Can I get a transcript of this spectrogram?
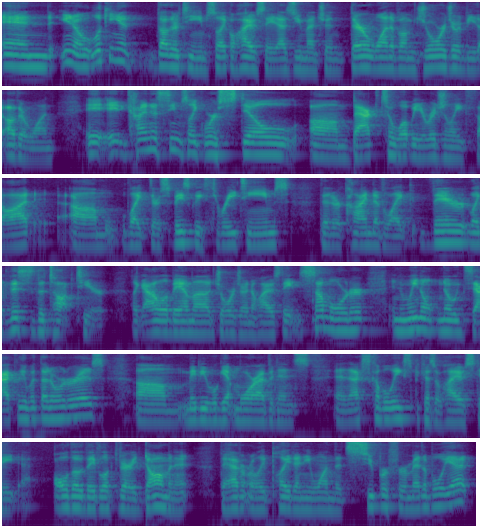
And you know, looking at the other teams, so like Ohio State, as you mentioned, they're one of them. Georgia would be the other one. It, it kind of seems like we're still um, back to what we originally thought. Um, like there's basically three teams that are kind of like they're like this is the top tier like Alabama, Georgia, and Ohio State in some order, and we don't know exactly what that order is. Um, maybe we'll get more evidence in the next couple weeks because Ohio State, although they've looked very dominant, they haven't really played anyone that's super formidable yet.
